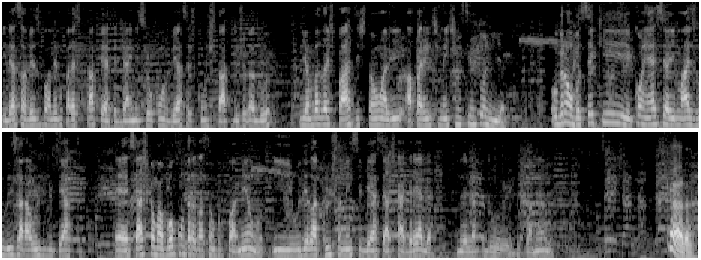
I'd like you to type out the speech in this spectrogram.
E dessa vez o Flamengo parece que está perto. Ele já iniciou conversas com o staff do jogador e ambas as partes estão ali aparentemente em sintonia. Ô Grão, você que conhece aí mais o Luiz Araújo de perto, é, você acha que é uma boa contratação para o Flamengo? E o De La Cruz também, se vier, você acha que agrega no elenco do, do Flamengo? Cara,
